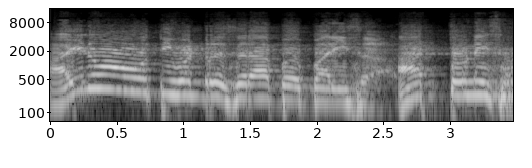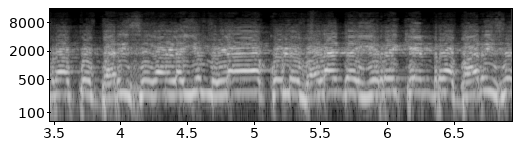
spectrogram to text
ஐநூத்தி ஒன்று சிறப்பு பரிசு. அத்துணை சிறப்பு பரிசுகளையும் விழாக்குழு வழங்க இருக்கின்ற பரிசு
